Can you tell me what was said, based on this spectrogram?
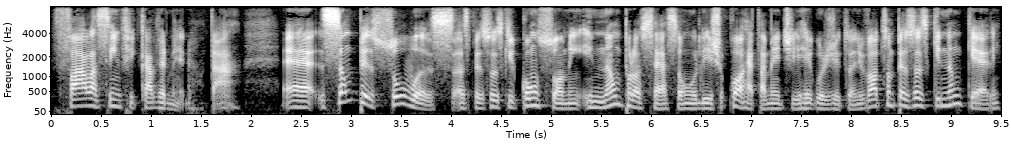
fala sem ficar vermelho, tá? É, são pessoas, as pessoas que consomem e não processam o lixo corretamente e regurgitam de volta, são pessoas que não querem,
